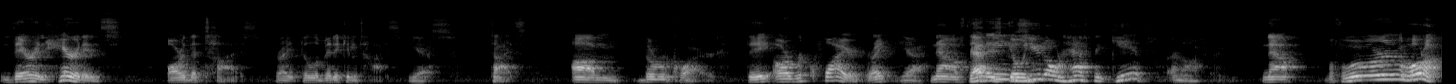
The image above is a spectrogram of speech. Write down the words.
their inheritance are the tithes, right? The Levitican tithes, yes. tithes. Um, The required. They are required, right? Yeah. Now, if That, that is means going you don't have to give an offering. now, before hold on,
